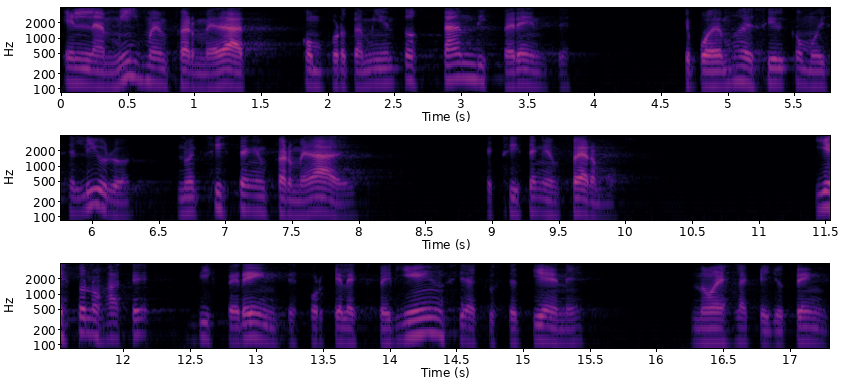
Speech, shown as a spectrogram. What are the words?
en la misma enfermedad, comportamientos tan diferentes, que podemos decir, como dice el libro, no existen enfermedades, existen enfermos. Y esto nos hace diferentes porque la experiencia que usted tiene no es la que yo tengo.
